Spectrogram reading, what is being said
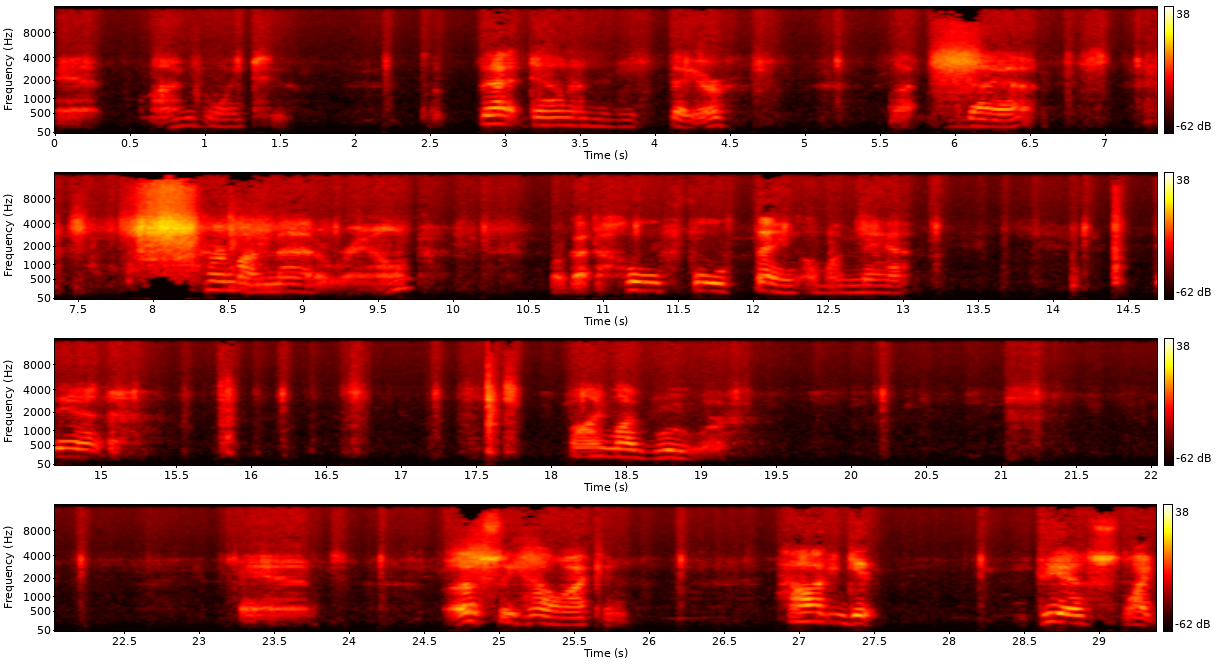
And I'm going to put that down underneath there, like that. Turn my mat around. I've got the whole full thing on my mat. Then, find my ruler. And let's see how I can how I can get this like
